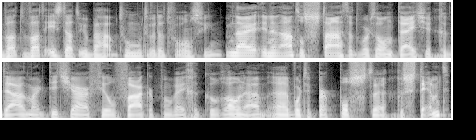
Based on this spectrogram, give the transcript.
Wat, wat is dat überhaupt? Hoe moeten we dat voor ons zien? Nou, in een aantal staten, het wordt al een tijdje gedaan, maar dit jaar veel vaker vanwege corona, uh, wordt er per post uh, gestemd.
